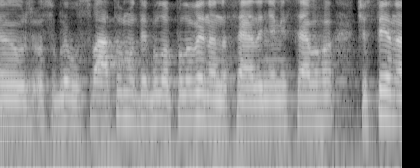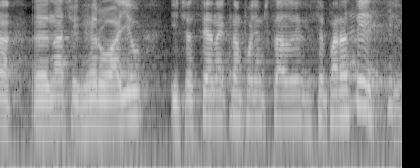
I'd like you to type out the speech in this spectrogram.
е, уж- особливо в Сватому, де було половина населення місцевого, частина е, наших героїв, і частина, як нам потім сказали, сепаратистів.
